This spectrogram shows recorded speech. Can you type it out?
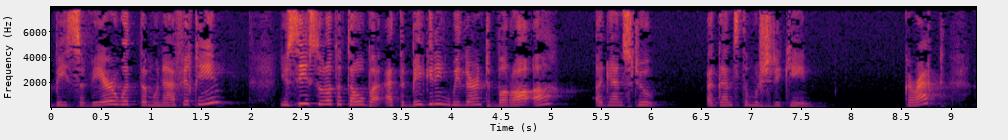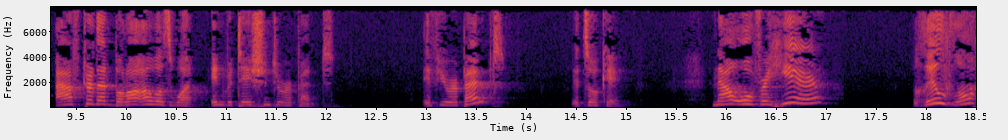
be severe with the munafiqeen. You see Surah At-Tawbah, at the beginning we learned bara'ah against who? Against the mushrikeen. Correct? After that bara'ah was what? Invitation to repent. If you repent, it's okay. Now over here, ghilza,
